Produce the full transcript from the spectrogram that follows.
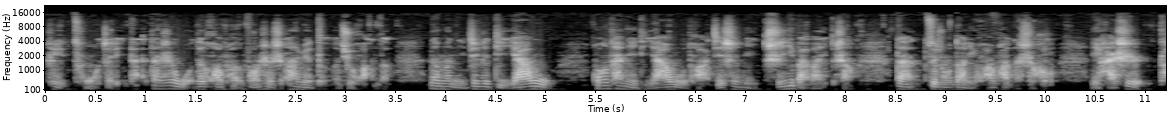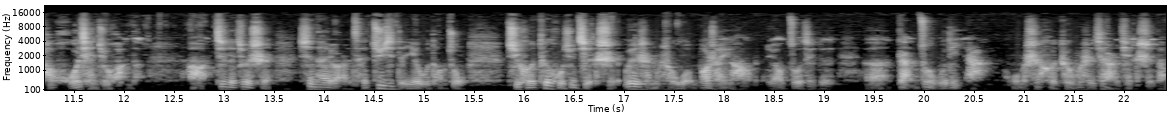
可以从我这里贷，但是我的还款方式是按月等额去还的。那么你这个抵押物，光看你抵押物的话，即使你值一百万以上，但最终到你还款的时候，你还是靠活钱去还的。啊，这个就是信贷员在具体的业务当中去和客户去解释，为什么说我们包商银行要做这个呃敢做无抵押，我们是和客户是这样解释的。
